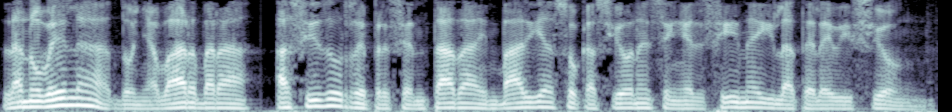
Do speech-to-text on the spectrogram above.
La novela Doña Bárbara ha sido representada en varias ocasiones en el cine y la televisión.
